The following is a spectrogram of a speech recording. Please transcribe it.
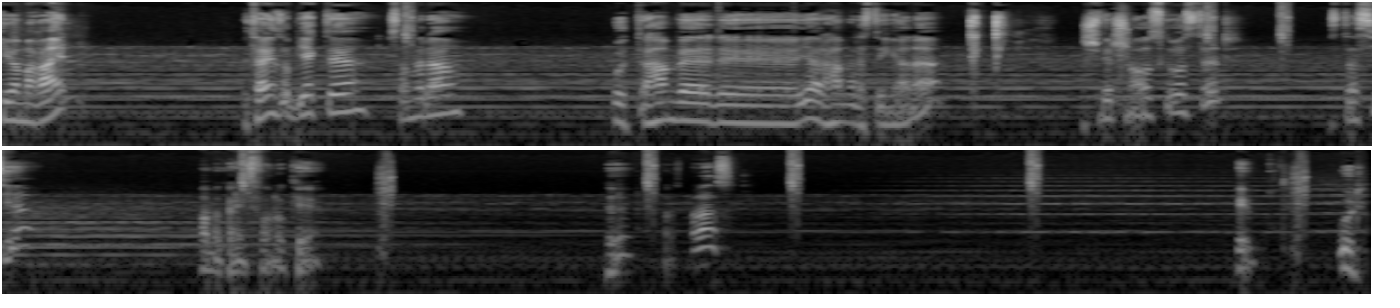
Gehen wir mal rein. Verteidigungsobjekte. Was haben wir da? Gut, da haben wir, äh, ja, da haben wir das Ding ja, ne? Das Schwert schon ausgerüstet. Was ist das hier? Haben wir gar nichts von, okay. Was war das? Okay, gut.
